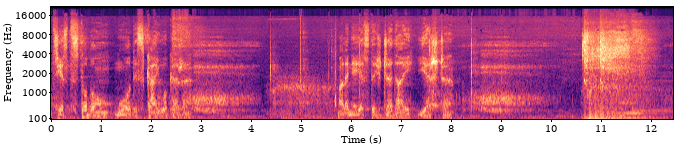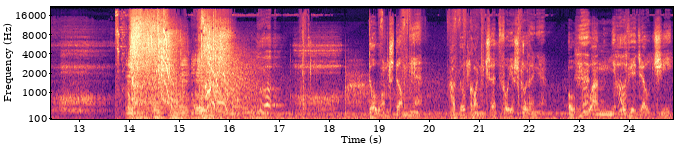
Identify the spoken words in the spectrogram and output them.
Moc jest z tobą, młody Skywalkerze. Ale nie jesteś Jedi jeszcze. Dołącz do mnie, a dokończę twoje szkolenie. Obi-Wan nie powiedział ci,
